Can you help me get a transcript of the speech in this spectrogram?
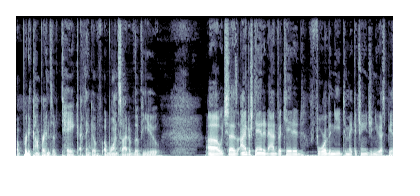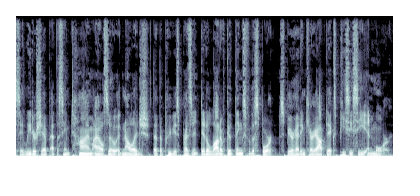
a pretty comprehensive take, I think, of, of one side of the view, uh, which says, I understand and advocated for the need to make a change in USPSA leadership. At the same time, I also acknowledge that the previous president did a lot of good things for the sport, spearheading Carry Optics, PCC, and more.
